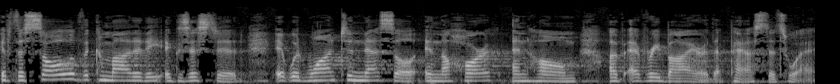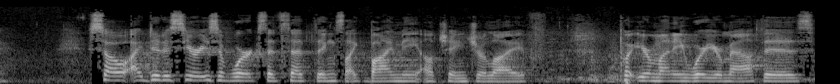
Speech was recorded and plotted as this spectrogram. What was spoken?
If the soul of the commodity existed, it would want to nestle in the hearth and home of every buyer that passed its way. So I did a series of works that said things like, Buy me, I'll change your life. Put your money where your mouth is.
